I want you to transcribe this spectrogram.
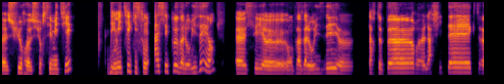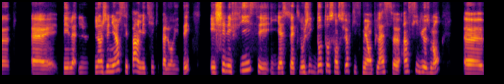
euh, sur, sur ces métiers. Des métiers qui sont assez peu valorisés. Hein. on va valoriser start-upper, l'architecte, euh, mais l'ingénieur, c'est pas un métier qui est valorisé. Et chez les filles, il y a cette logique d'autocensure qui se met en place euh, insidieusement euh,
